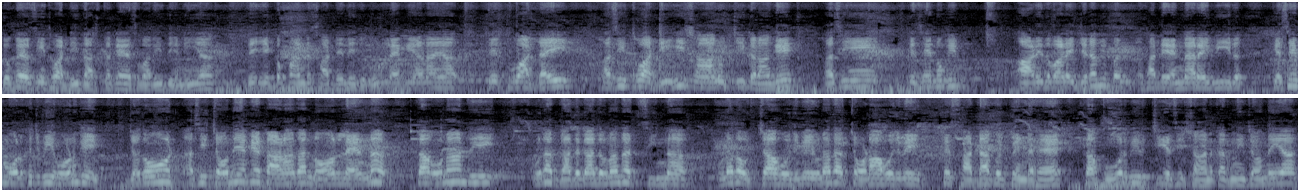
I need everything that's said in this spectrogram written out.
ਕਿਉਂਕਿ ਅਸੀਂ ਤੁਹਾਡੀ ਦਸਤਕ ਇਸ ਵਾਰੀ ਦੇਣੀ ਆ ਤੇ ਇੱਕ ਫੰਡ ਸਾਡੇ ਲਈ ਜ਼ਰੂਰ ਲੈ ਕੇ ਆਣਾ ਆ ਤੇ ਤੁਹਾਡਾ ਹੀ, ਅਸੀਂ ਤੁਹਾਡੀ ਹੀ ਸ਼ਾਨ ਉੱਚੀ ਕਰਾਂਗੇ, ਅਸੀਂ ਕਿਸੇ ਨੂੰ ਵੀ ਆਲੇ ਦੁਆਲੇ ਜਿਹੜਾ ਵੀ ਬੰ- ਸਾਡੇ ਐਨ ਆਰ ਆਈ ਵੀਰ ਕਿਸੇ ਮੁਲਕ 'ਚ ਵੀ ਹੋਣਗੇ, ਜਦੋਂ ਅਸੀਂ ਚਾਹੁੰਦੇ ਆ ਕਿ ਅਟਾਲਾਂ ਦਾ ਨੌਨ ਲੈਣ ਨਾ, ਤਾਂ ਉਹਨਾਂ ਦੀ, ਉਹਦਾ ਗਦਗਦ, ਉਹਨਾਂ ਦਾ ਸੀਨਾ, ਉਹਨਾਂ ਦਾ ਉੱਚਾ ਹੋ ਜਾਵੇ, ਉਹਨਾਂ ਦਾ ਚੌੜਾ ਹੋ ਜਾਵੇ ਤੇ ਸਾਡਾ ਕੋਈ ਪਿੰਡ ਹੈ, ਤਾਂ ਹੋਰ ਵੀ ਉੱਚੀ ਅਸੀਂ ਸ਼ਾਨ ਕਰਨੀ ਚਾਹੁੰਦੇ ਆ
